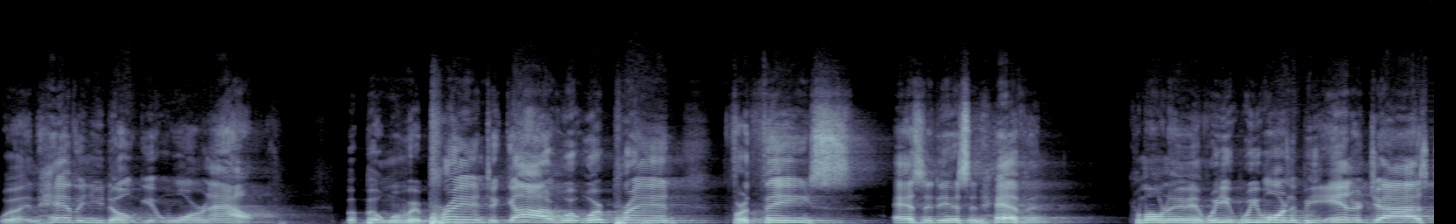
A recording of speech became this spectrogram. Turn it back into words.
Well, in heaven, you don't get worn out. But, but when we're praying to God, we're, we're praying for things as it is in heaven. Come on, amen. We, we want to be energized.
